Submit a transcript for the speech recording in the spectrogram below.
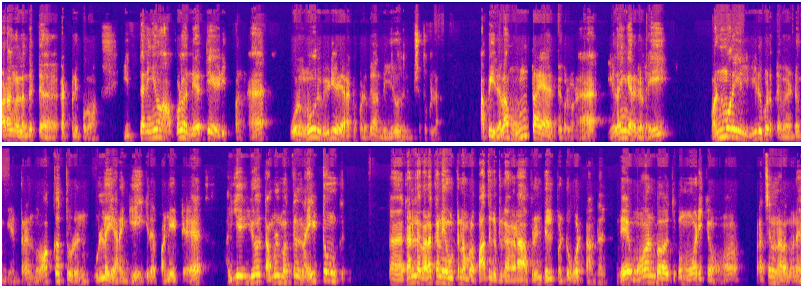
படங்கள்ல இருந்து கட் பண்ணி போடுவான் இத்தனையும் அவ்வளவு நேர்த்தியா எடிட் பண்ண ஒரு நூறு வீடியோ இறக்கப்படுது அந்த இருபது நிமிஷத்துக்குள்ள. அப்ப இதெல்லாம் முன் தயாரிப்புகளோட இளைஞர்களை வன்முறையில் ஈடுபடுத்த வேண்டும் என்ற நோக்கத்துடன் உள்ள இறங்கி இதை பண்ணிட்டு ஐயையோ தமிழ் மக்கள் நைட்டும் கண்ணில் விளக்கணையை விட்டு நம்மளை பார்த்துக்கிட்டு இருக்காங்கடா அப்படின்னு டெல் பண்ணிட்டு ஓட்டாங்க. இதே மோகன் பகவத்துக்கும் மோடிக்கும் பிரச்சனை நடந்தோடனே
